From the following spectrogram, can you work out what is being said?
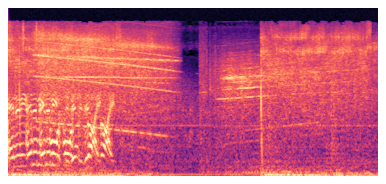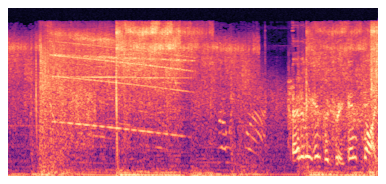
Enemy, enemy, enemy forces in sight. Enemy infantry in sight.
